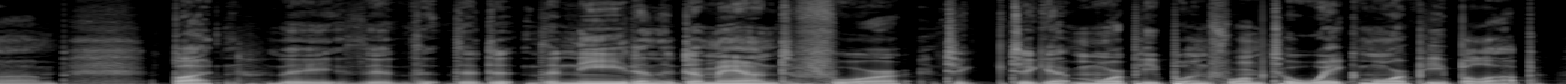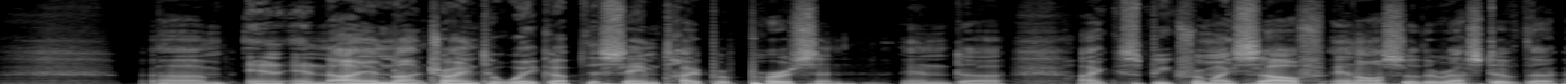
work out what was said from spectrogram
Um, but the, the, the, the, the need and the demand for to, to get more people informed, to wake more people up. Um, and, and I am not trying to wake up the same type of person. And uh, I speak for myself and also the rest of the,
